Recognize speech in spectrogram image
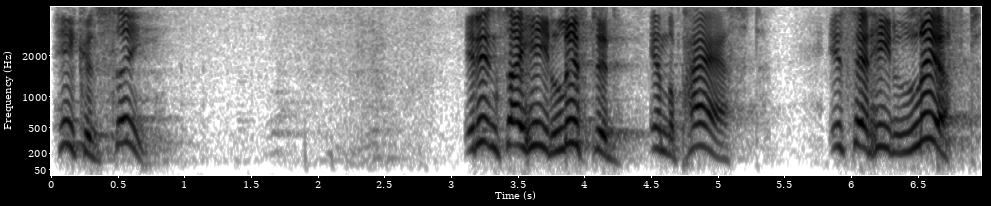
He could see. It didn't say he lifted in the past. It said he lift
